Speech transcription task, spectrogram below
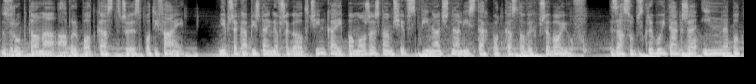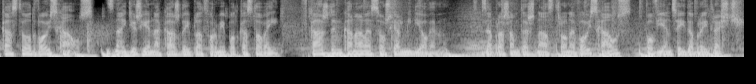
zrób to na Apple Podcast czy Spotify. Nie przegapisz najnowszego odcinka i pomożesz nam się wspinać na listach podcastowych przebojów. Zasubskrybuj także inne podcasty od Voice House. Znajdziesz je na każdej platformie podcastowej, w każdym kanale social mediowym. Zapraszam też na stronę Voice House po więcej dobrej treści.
